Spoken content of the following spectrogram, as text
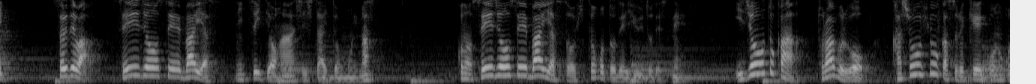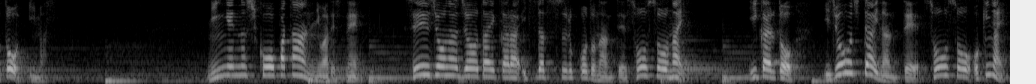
い。それでは正常性バイアスについてお話ししたいと思います。この正常性バイアスを一言で言うとですね異常とかトラブルを過小評価する傾向のことを言います。人間の思考パターンにはですね正常な状態から逸脱することなんてそうそうない。言い換えると異常事態なんてそうそう起きない。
